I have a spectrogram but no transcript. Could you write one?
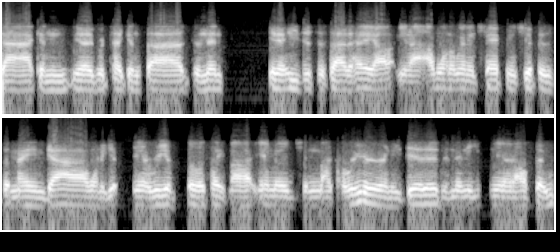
Shaq, and you know we're taking sides, and then you know he just decided, hey, I, you know I want to win a championship as the main guy. I want to get you know rehabilitate my image and my career, and he did it. And then he you know also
